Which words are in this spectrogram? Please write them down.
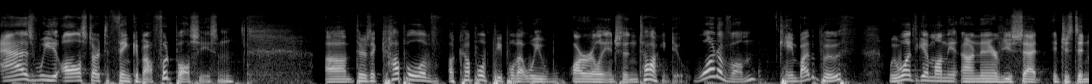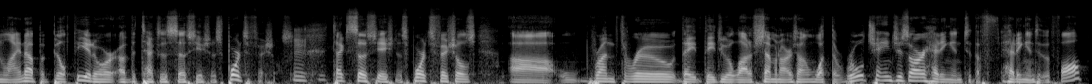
as we all start to think about football season, um, there's a couple of a couple of people that we are really interested in talking to. One of them came by the booth. We wanted to get him on the on an interview set. It just didn't line up. But Bill Theodore of the Texas Association of Sports Officials, Texas Association of Sports Officials, uh, run through. They they do a lot of seminars on what the rule changes are heading into the heading into the fall.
